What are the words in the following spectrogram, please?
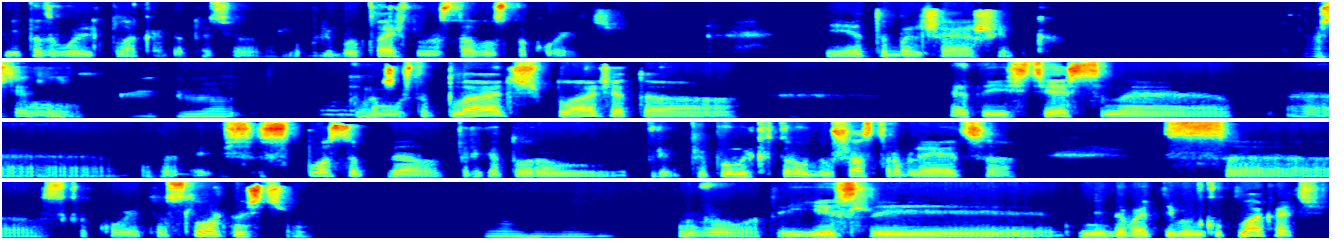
не позволить плакать. Да? То есть любой плач нужно сразу успокоить. И это большая ошибка. Потому что это не... ну, Потому что плач, плач это, это естественный э, способ, да, при котором, при, при помощи которого душа справляется с, с какой-то сложностью. Mm-hmm. Вот. И если не давать ребенку плакать,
